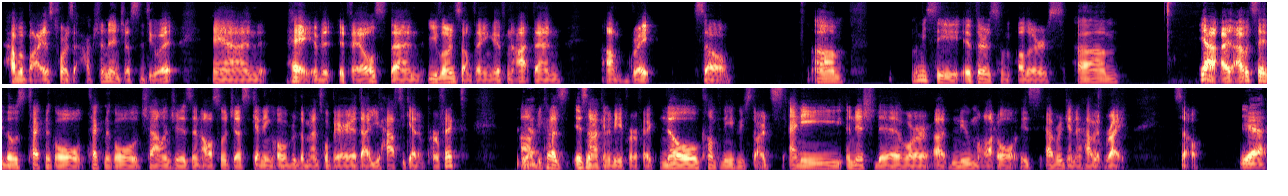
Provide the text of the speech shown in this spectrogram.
have a bias towards action and just do it. And hey, if it, it fails, then you learn something. If not, then um, great. So um, let me see if there's some others. Um, yeah, I, I, would say those technical technical challenges and also just getting over the mental barrier that you have to get it perfect. Um, yeah. because it's not going to be perfect. No company who starts any initiative or a new model is ever going to have it right. So, yeah,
